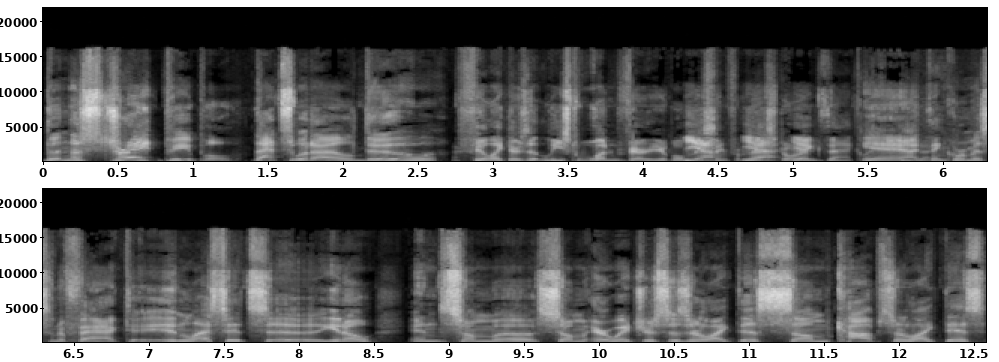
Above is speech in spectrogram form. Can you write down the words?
than the straight people. That's what I'll do. I feel like there's at least one variable Yeah, missing from yeah, that story. yeah, exactly. Yeah, I think we're missing a fact. Unless it's uh, you know, and some uh, some air waitresses are like this, some cops are like this.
